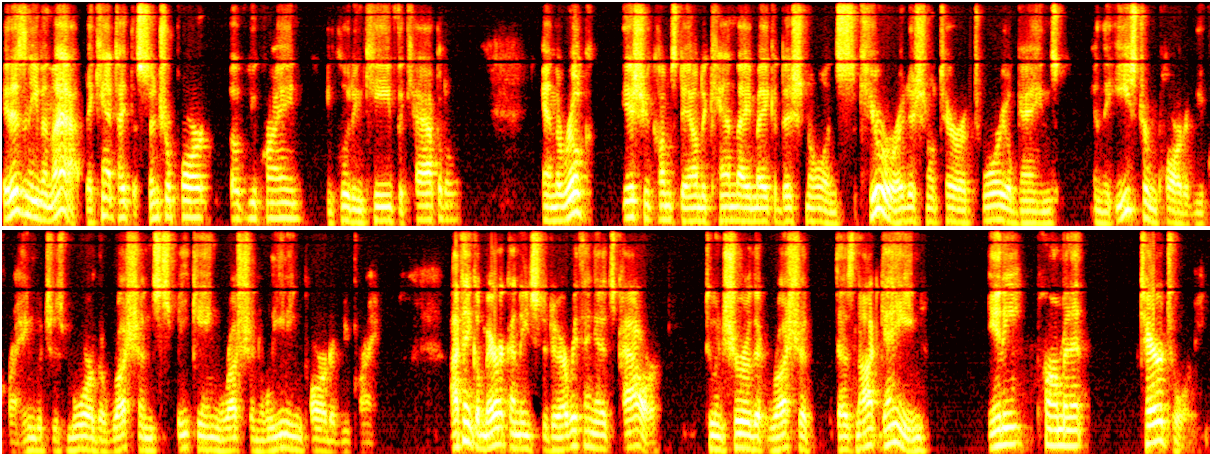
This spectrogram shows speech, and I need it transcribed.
It isn't even that they can't take the central part of Ukraine, including Kiev, the capital. And the real issue comes down to can they make additional and secure additional territorial gains in the eastern part of Ukraine, which is more the Russian speaking, Russian leaning part of Ukraine. I think America needs to do everything in its power to ensure that Russia does not gain any permanent territory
